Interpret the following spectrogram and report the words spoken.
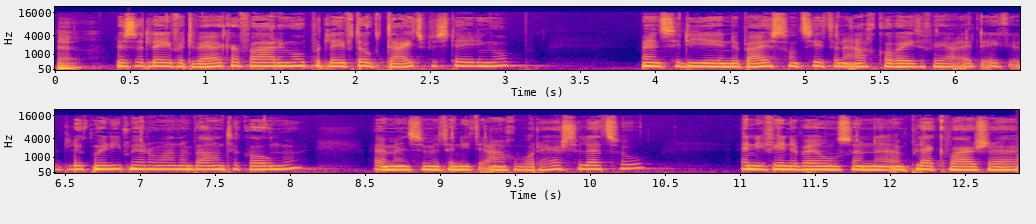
Ja. dus het levert werkervaring op. Het levert ook tijdsbesteding op. Mensen die in de bijstand zitten en eigenlijk al weten van ja, het, het lukt me niet meer om aan een baan te komen. En mensen met een niet aangeboren hersenletsel. En die vinden bij ons een, eh, een plek waar ze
